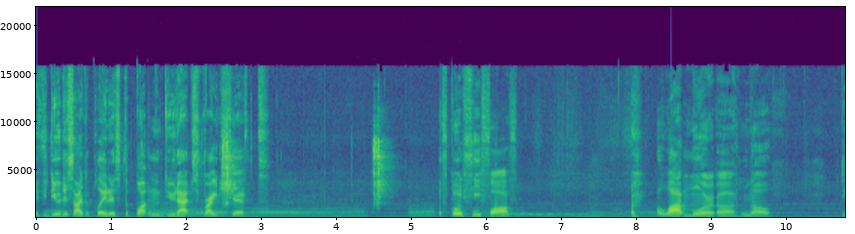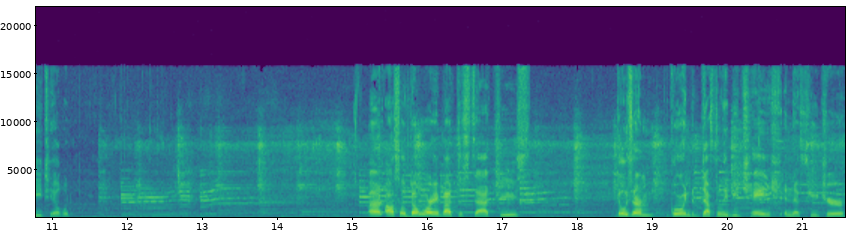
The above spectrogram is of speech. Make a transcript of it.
If you do decide to play this, the button to do that is right shift. Let's go to Seafoth. A lot more, uh, you know, detailed. Also, don't worry about the statues. Those are going to definitely be changed in the future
